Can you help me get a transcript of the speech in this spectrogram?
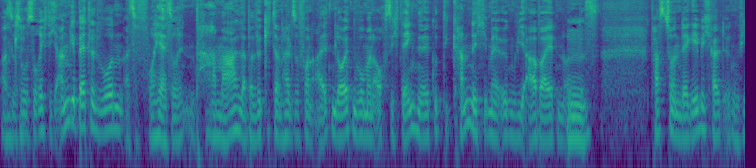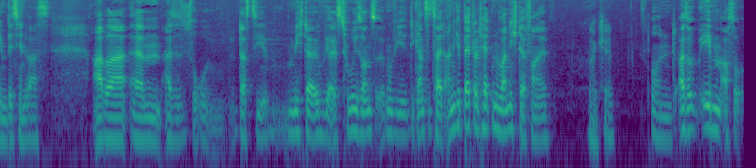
Also okay. so, so richtig angebettelt wurden, also vorher so ein paar Mal, aber wirklich dann halt so von alten Leuten, wo man auch sich denkt, na gut, die kann nicht mehr irgendwie arbeiten und mhm. das passt schon, der gebe ich halt irgendwie ein bisschen was. Aber ähm, also so, dass die mich da irgendwie als Touri sonst irgendwie die ganze Zeit angebettelt hätten, war nicht der Fall. Okay. Und also eben auch so.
